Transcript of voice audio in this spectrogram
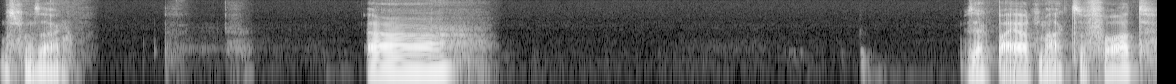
muss man sagen. Äh, wie gesagt, Buyout-Markt sofort.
